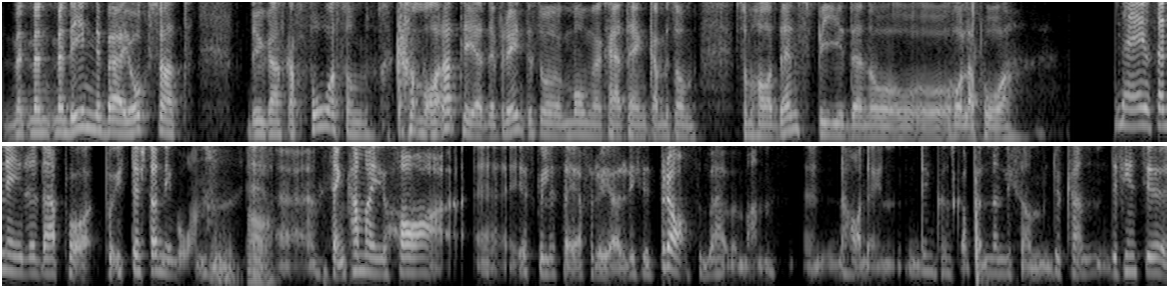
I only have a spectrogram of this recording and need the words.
Men, men, men det innebär ju också att det är ju ganska få som kan vara TD för det är inte så många kan jag tänka mig som, som har den speeden och, och, och hålla på. Nej och sen är det där på, på yttersta nivån. Ja. Eh, sen kan man ju ha, eh, jag skulle säga för att göra det riktigt bra så behöver man eh, ha den, den kunskapen. Men liksom, du kan, det finns ju,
